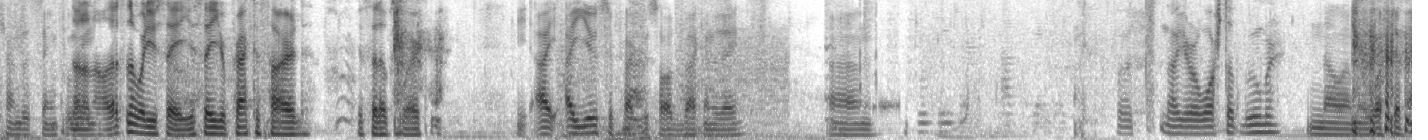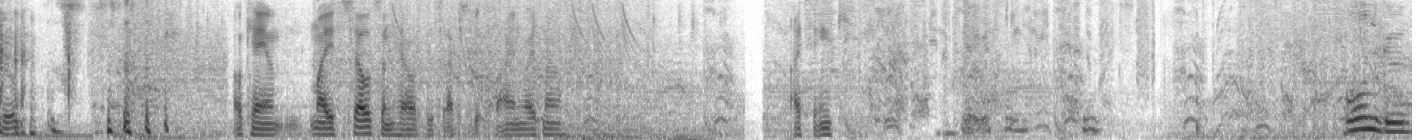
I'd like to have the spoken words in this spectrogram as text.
kind of the same for No, no, me. no. That's not what you say. You say you practice hard, your setups work. I I used to practice hard back in the day. Um, But now you're a washed up boomer. now I'm a washed up boomer. okay, um, my cells and health is actually fine right now. I think. Yeah, you get some. yeah. All good.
